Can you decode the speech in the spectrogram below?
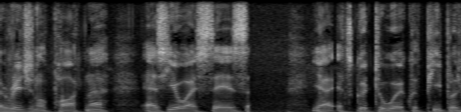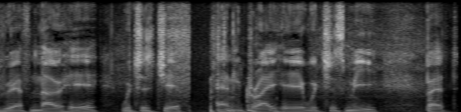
original partner. As he always says, yeah, it's good to work with people who have no hair, which is Jeff, and grey hair, which is me. But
